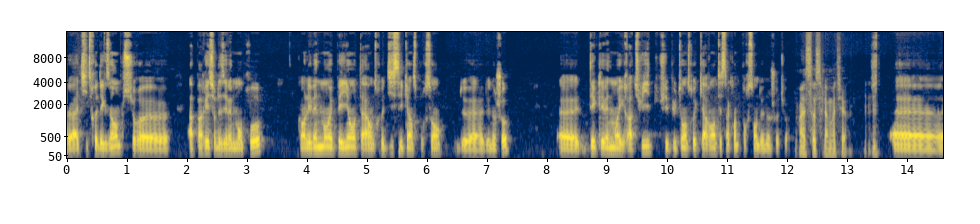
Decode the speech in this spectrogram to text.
Euh, à titre d'exemple, sur euh, à Paris sur des événements pro, quand l'événement est payant, tu as entre 10 et 15% de, euh, de no-show. Euh, dès que l'événement est gratuit, tu es plutôt entre 40 et 50% de no-show, tu vois. Ouais, ça c'est la moitié. Euh,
